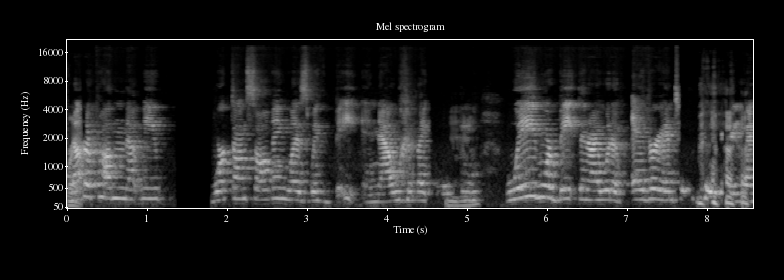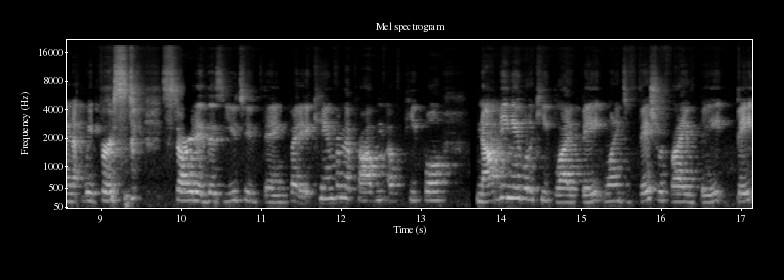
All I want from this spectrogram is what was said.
Right. Another problem that we worked on solving was with bait, and now we're like Mhm. way more bait than I would have ever anticipated when we first started this YouTube thing. But it came from the problem of people not being able to keep live bait, wanting to fish with live bait, bait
